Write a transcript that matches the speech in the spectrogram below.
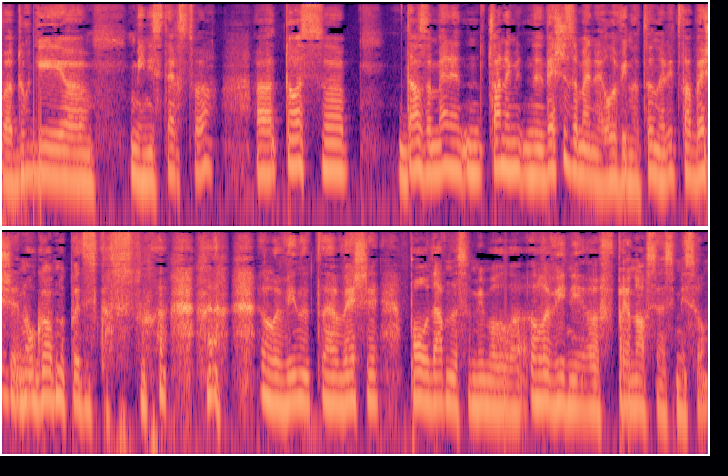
а, други а, министерства. А, тоест, а, да, за мен, това не, не беше за мен лавината, нали? Това беше едно огромно предизвикателство. лавината беше, по-отдавна съм имал лавини в преносен смисъл.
